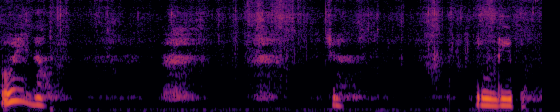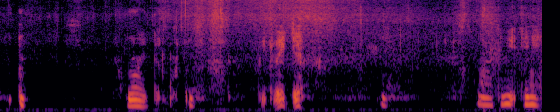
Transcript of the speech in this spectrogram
โอ้ยเนาะจ้ะยิ่งรีบอื้อหน่อยปิดไว้จ้ะมาที่นี่ที่นี่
